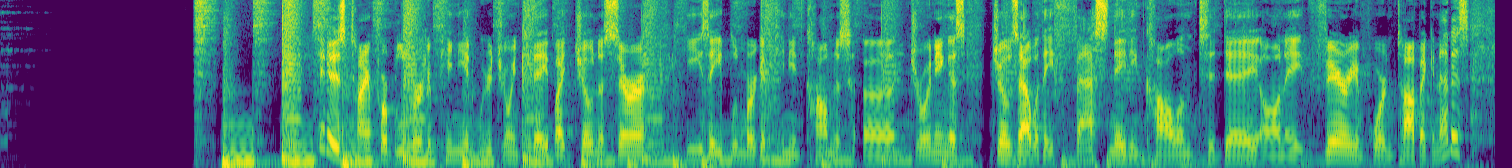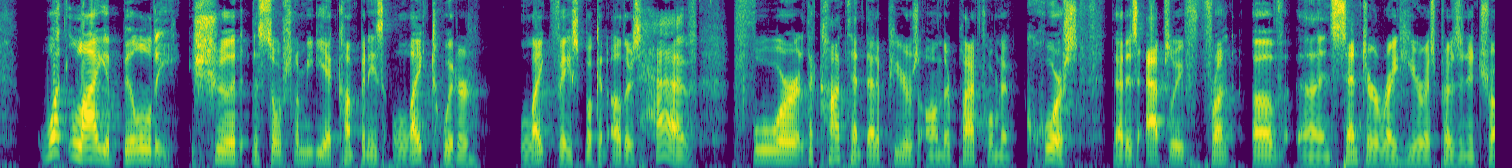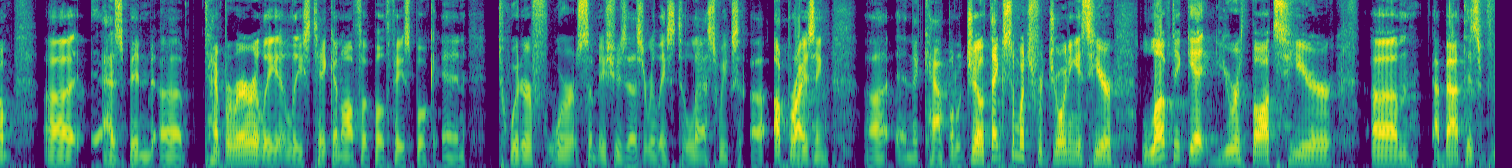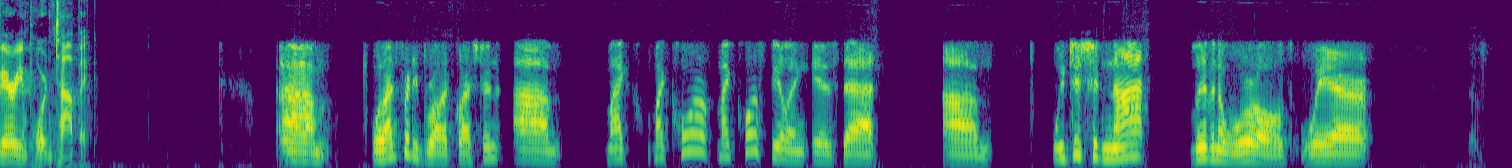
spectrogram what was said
It is time for Bloomberg Opinion. We're joined today by Joe Nocera. He's a Bloomberg Opinion columnist uh, joining us. Joe's out with a fascinating column today on a very important topic, and that is what liability should the social media companies like Twitter, like Facebook and others have for the content that appears on their platform. And of course, that is absolutely front of uh, and center right here as President Trump uh, has been uh, temporarily, at least, taken off of both Facebook and Twitter for some issues as it relates to last week's uh, uprising uh, in the Capitol. Joe, thanks so much for joining us here. Love to get your thoughts here um, about this very important topic. Um, well, that's a pretty broad question. Um, my my core my core feeling is that um, we just should not live in a world where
